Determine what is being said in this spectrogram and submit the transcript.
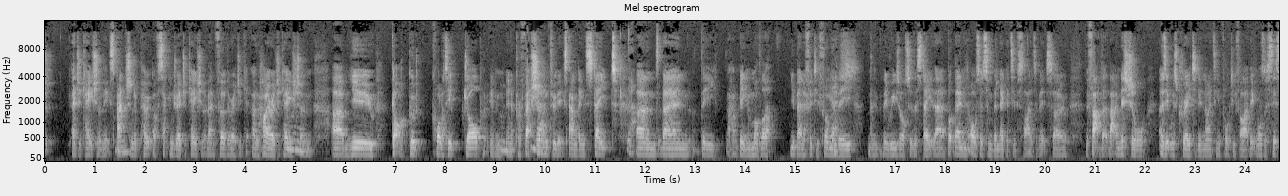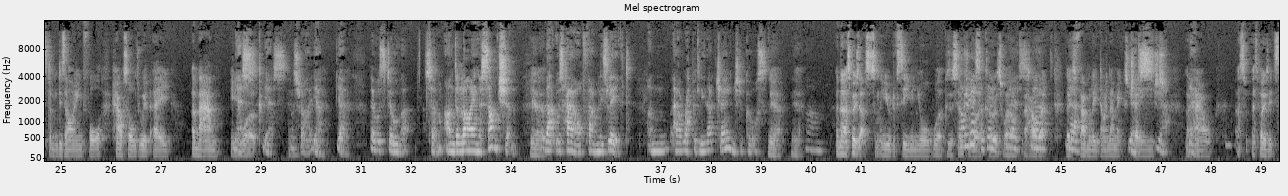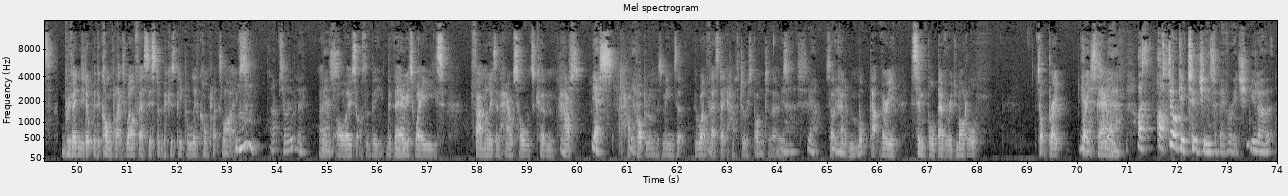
education and the expansion of, po- of secondary education and then further educa- uh, higher education. Um, you got a good quality job in, in a profession Yeah. through the expanding state Yeah. and then the uh, being a mother you benefited from Yes. the, the the resources of the state there but then Yeah. also some of the negative sides of it so the fact that that initial as it was created in 1945 it was a system designed for households with a a man in yes, work yes, that's right. Yeah, Yeah. yeah. there was still that some underlying assumption Yeah. that that was how families lived and how rapidly that changed, of course. Yeah, yeah. Um, and I suppose that's something you would have seen in your work as a social Oh, yes, I worker as well. yes, how yeah, that those yeah. family dynamics yes, changed yeah, and how I, suppose it's we've ended up with a complex welfare system because people live complex lives Mm, absolutely. and all those sorts of the, the various ways families and households can have yes. Have problems means that the welfare state has to respond to those. Yes. Yeah. So kind of that very simple Beveridge model sort of break breaks Yes, down. Yeah. I, I still give two cheers for Beveridge. You know,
